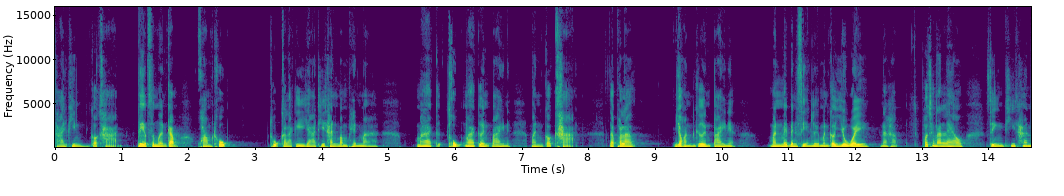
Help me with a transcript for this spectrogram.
สายพินก็ขาด เปรียบเสมือนกับความทุกข์ทุกขกิริยาที่ท่านบำเพ็ญมา มากทุกมากเกินไปเนี่ย มันก็ขาด แต่พอเราหย่อนเกินไปเนี่ย มันไม่เป็นเสียงเลยมันก็ย้วยนะครับ เพราะฉะนั้นแล้วสิ่งที่ท่าน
